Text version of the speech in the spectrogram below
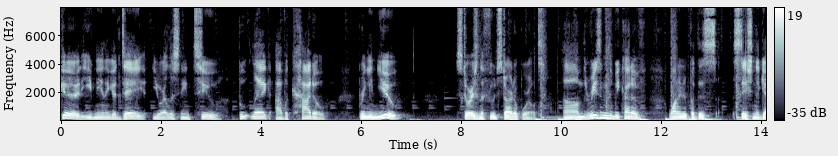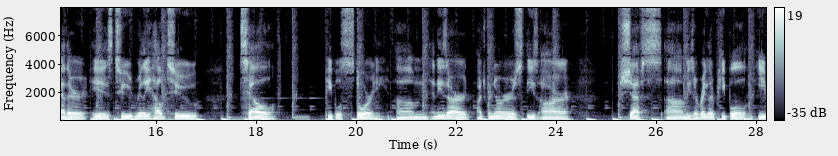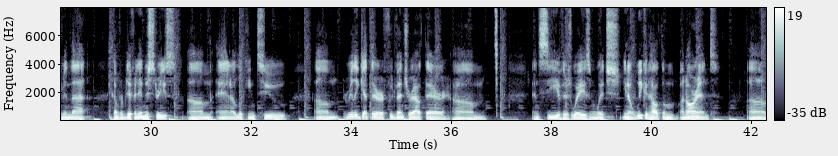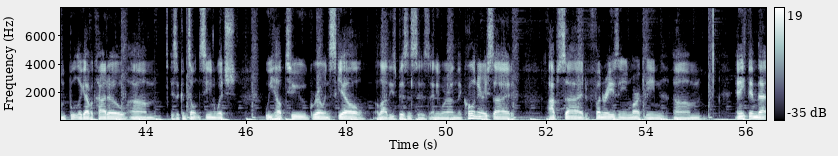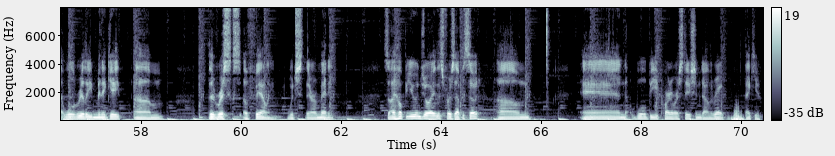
Good evening and good day. You are listening to Bootleg Avocado, bringing you stories in the food startup world. Um, the reason we kind of wanted to put this station together is to really help to tell people's story. Um, and these are entrepreneurs, these are chefs, um, these are regular people, even that come from different industries um, and are looking to um, really get their food venture out there um, and see if there's ways in which you know we could help them on our end. Um, Bootleg Avocado um, is a consultancy in which we help to grow and scale a lot of these businesses, anywhere on the culinary side, ops side, fundraising, marketing, um, anything that will really mitigate um, the risks of failing, which there are many. So I hope you enjoy this first episode um, and will be part of our station down the road. Thank you.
